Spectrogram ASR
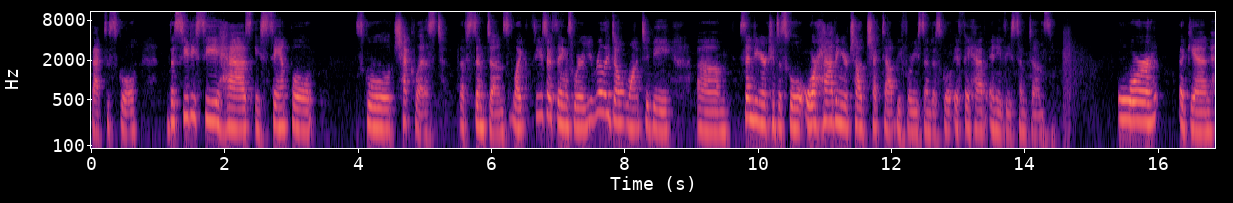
back to school. The CDC has a sample school checklist of symptoms. Like these are things where you really don't want to be um, sending your kid to school or having your child checked out before you send to school if they have any of these symptoms. Or again,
